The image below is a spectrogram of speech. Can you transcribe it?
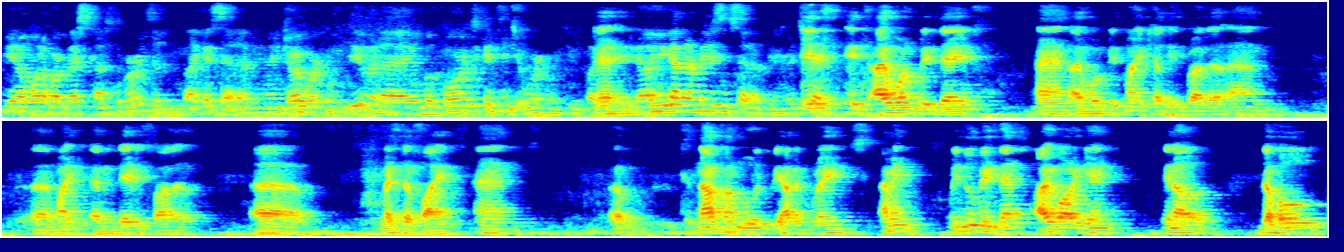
you know, one of our best customers. And like I said, I mean, I enjoy working with you and I look forward to continue working with you. But, Yeah. you know, you got an amazing setup here. It's it's, it's, I work with Dave and I work with Michael, his brother, and uh, Mike, I mean, David's father, uh, Mr. Fight. And uh, knock on wood, we have a great, I mean, we do business, I bargain, you know, the whole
